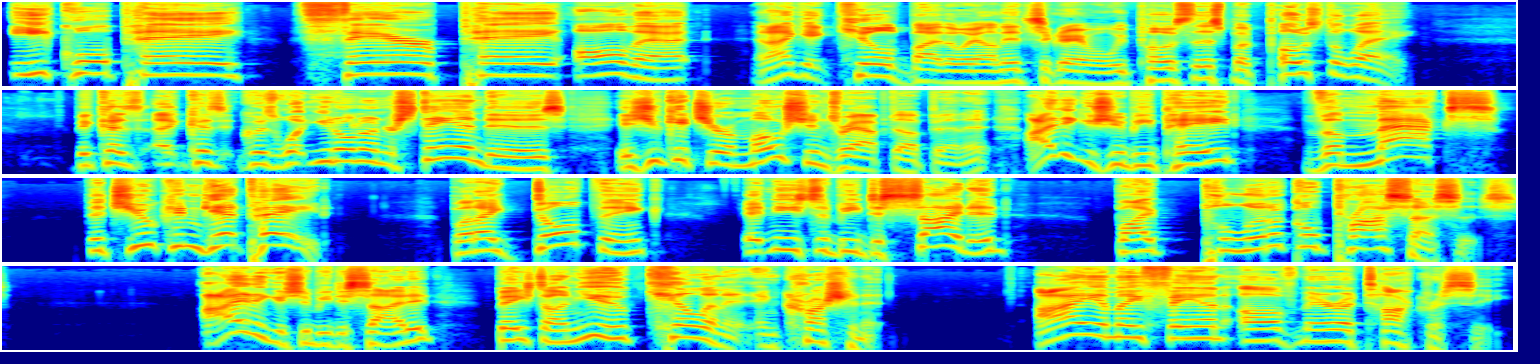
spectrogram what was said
Equal pay fair pay, all that. And I get killed, by the way, on Instagram when we post this, but post away. Because because uh, because what you don't understand is is you get your emotions wrapped up in it. I think you should be paid the max that you can get paid. But I don't think It needs to be decided by political processes. I think it should be decided based on you killing it and crushing it. I am a fan of meritocracy.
